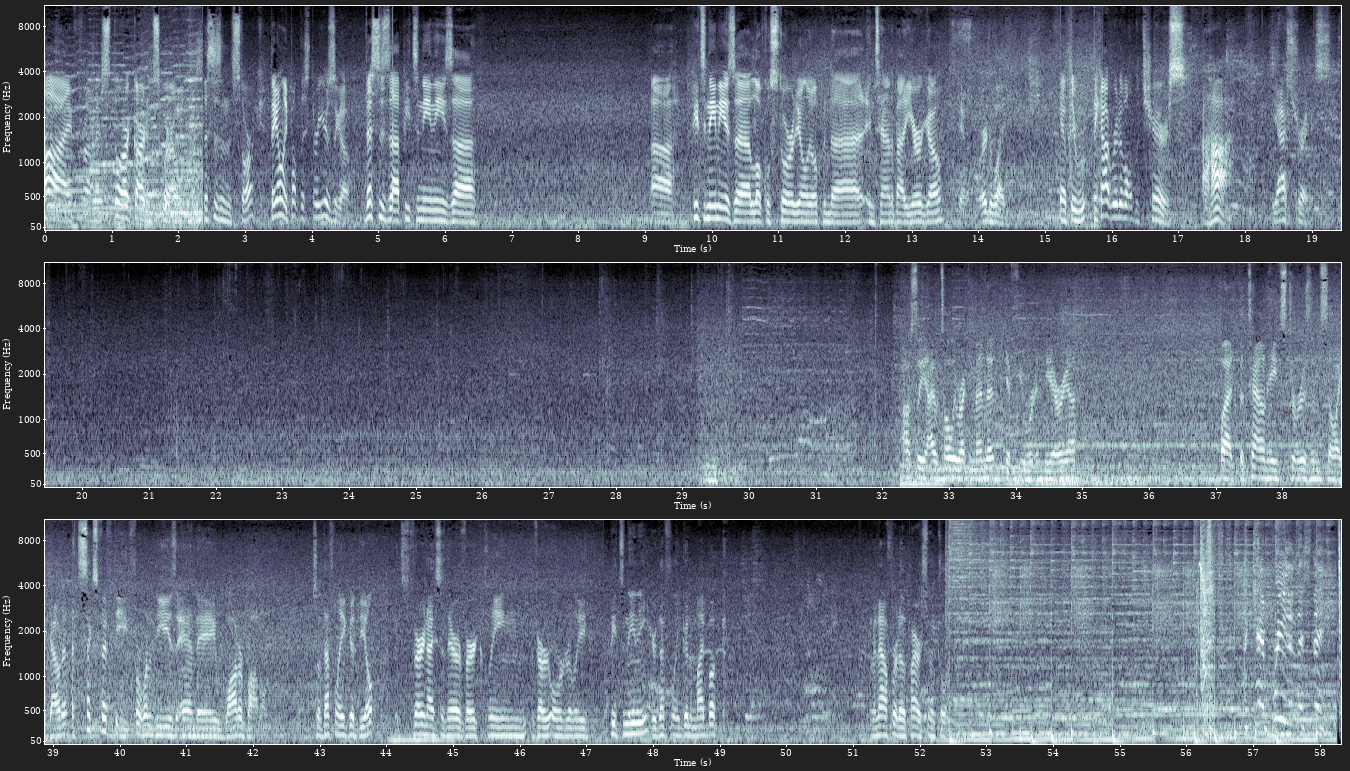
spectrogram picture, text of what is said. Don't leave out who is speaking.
Speaker 1: live from historic Garden Square. This isn't historic. They only built this three years ago. This is uh, Pizzanini's. Uh, uh, Pizzanini is a local store. They only opened uh, in town about a year ago.
Speaker 2: Yeah, where do I?
Speaker 1: Yeah, they, they got rid of all the chairs.
Speaker 2: Aha! The ashtrays.
Speaker 1: Honestly, I would totally recommend it if you were in the area. But the town hates tourism, so I doubt it. It's 650 for one of these and a water bottle. So definitely a good deal. It's very nice in there, very clean, very orderly. Pizzanini, you're definitely good in my book. And now for the Club.
Speaker 3: I can't breathe in this thing!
